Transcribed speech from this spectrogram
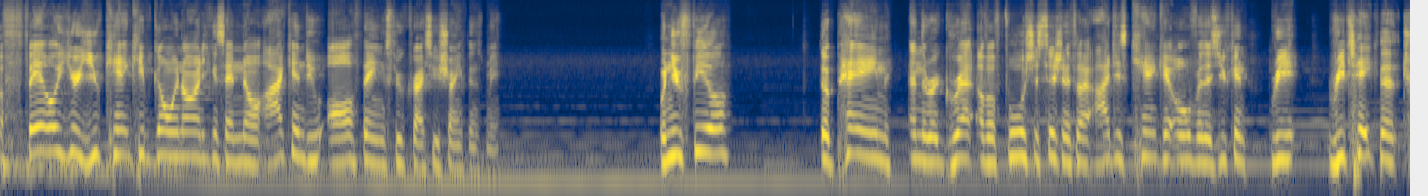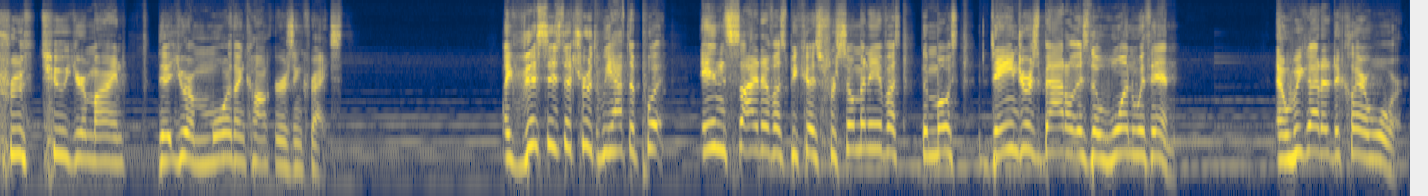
a failure, you can't keep going on, you can say, No, I can do all things through Christ who strengthens me. When you feel the pain and the regret of a foolish decision, if like, I just can't get over this, you can re- retake the truth to your mind that you are more than conquerors in Christ. Like, this is the truth we have to put inside of us because for so many of us, the most dangerous battle is the one within. And we got to declare war.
